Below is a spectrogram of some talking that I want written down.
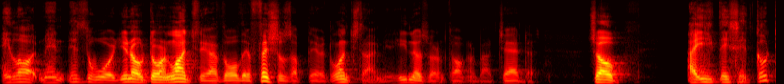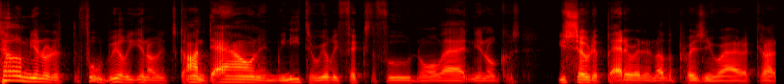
"Hey, Lord, man, here's the ward." You know, during lunch they have all the officials up there at lunchtime. He knows what I'm talking about. Chad does. So I, they said, "Go tell him, you know, that the food really, you know, it's gone down, and we need to really fix the food and all that, you know, because." You showed it better at another prison you were at, uh,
